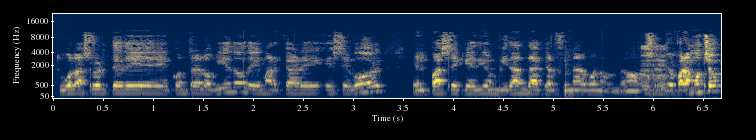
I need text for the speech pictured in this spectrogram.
tuvo la suerte de contra el Oviedo de marcar ese gol, el pase que dio en Miranda que al final, bueno, no uh -huh. sirvió para mucho,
